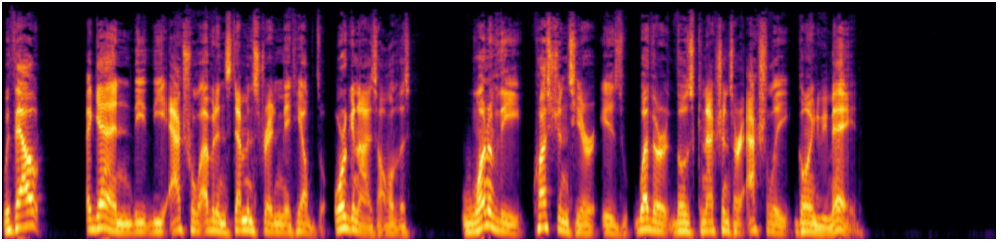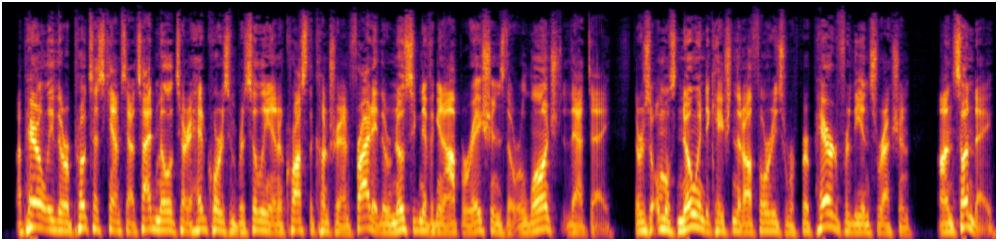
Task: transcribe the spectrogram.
without, again, the, the actual evidence demonstrating that he helped organize all of this. One of the questions here is whether those connections are actually going to be made. Apparently, there were protest camps outside military headquarters in Brasilia and across the country on Friday. There were no significant operations that were launched that day. There was almost no indication that authorities were prepared for the insurrection on Sunday.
